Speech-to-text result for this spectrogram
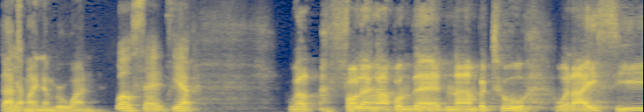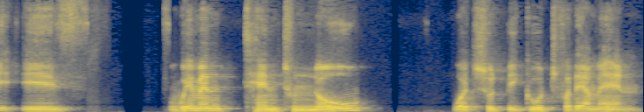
That's yep. my number one. Well said. Yeah. Well, following up on that, number two, what I see is women tend to know what should be good for their men.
